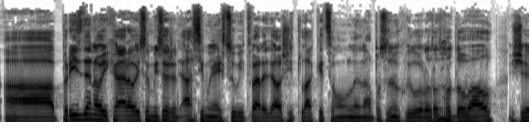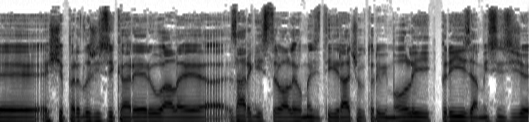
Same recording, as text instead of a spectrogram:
A pri Zdenovi Chárovi som myslel, že asi mu nechcú vytvárať ďalší tlak, keď som len na poslednú chvíľu rozhodoval, že ešte predlží si kariéru, ale zaregistrovali ho medzi tých hráčov, ktorí by mohli prísť a myslím si, že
